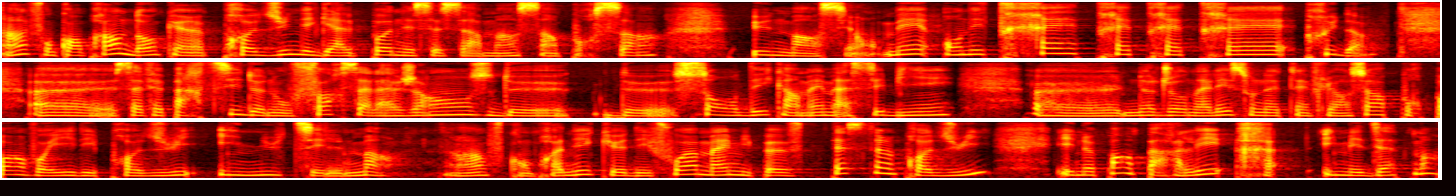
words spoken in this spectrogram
Hein. Il faut comprendre donc qu'un produit n'égale pas nécessairement 100% une mention. Mais on est très, très, très, très prudent. Euh, ça fait partie de nos forces à l'agence de, de, sonder quand même assez bien euh, notre journaliste ou notre influenceur pour pas envoyer des produits inutilement. Hein. Vous comprenez que des fois, même, ils peuvent tester un produit et ne pas en parler immédiatement.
